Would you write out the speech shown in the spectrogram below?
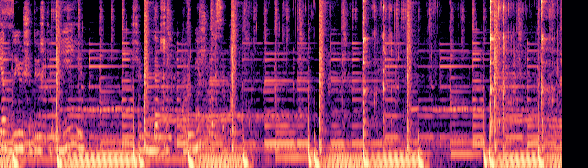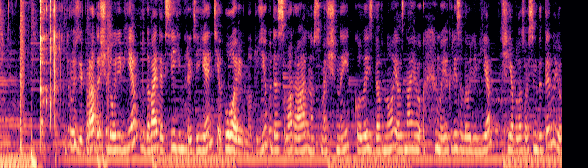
Я додаю ще трішки олії, щоб він легше вимішувався. Друзі, порада щодо олів'є. Додавайте всіх інгредієнтів порівну. Тоді буде салат реально смачний. Колись давно я знаю, ми як різали олів'є, ще я була зовсім дитиною.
